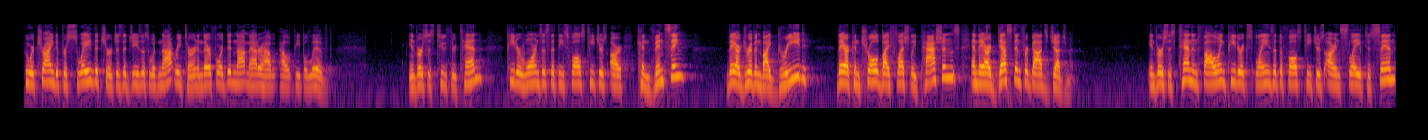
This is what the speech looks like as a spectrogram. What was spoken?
who were trying to persuade the churches that Jesus would not return and therefore it did not matter how, how people lived. In verses 2 through 10, Peter warns us that these false teachers are convincing, they are driven by greed, they are controlled by fleshly passions, and they are destined for God's judgment. In verses 10 and following, Peter explains that the false teachers are enslaved to sin,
